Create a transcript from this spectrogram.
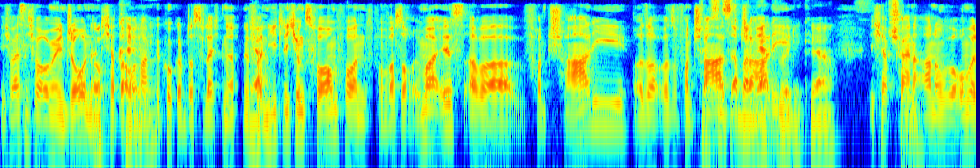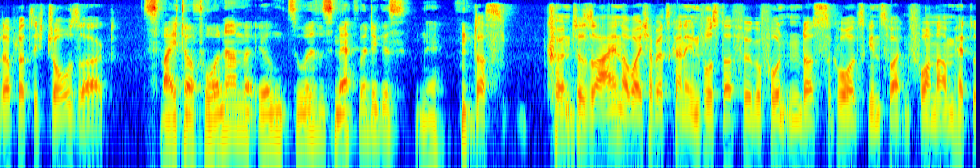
Ich weiß nicht, warum er ihn Joe nennt. Okay. Ich habe auch nachgeguckt, ob das vielleicht eine, eine ja. Verniedlichungsform von, von was auch immer ist, aber von Charlie, also, also von Charles, das ist aber Charlie. Merkwürdig, ja. Ich habe keine Ahnung, warum er da plötzlich Joe sagt. Zweiter Vorname, irgend so es Merkwürdiges? Nee. Das könnte sein, aber ich habe jetzt keine Infos dafür gefunden, dass Kowalski einen zweiten Vornamen hätte.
